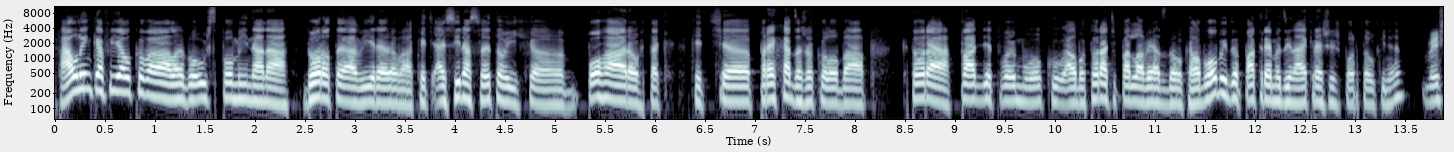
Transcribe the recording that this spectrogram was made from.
Paulinka Fialková, alebo už spomínaná Dorotea Vírerová, keď aj si na svetových uh, pohároch, tak keď uh, prechádzaš okolo báb, ktorá padne tvojmu oku, alebo ktorá ti padla viac do oka, lebo obidve patria medzi najkrajšie športovky, ne? Vieš,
